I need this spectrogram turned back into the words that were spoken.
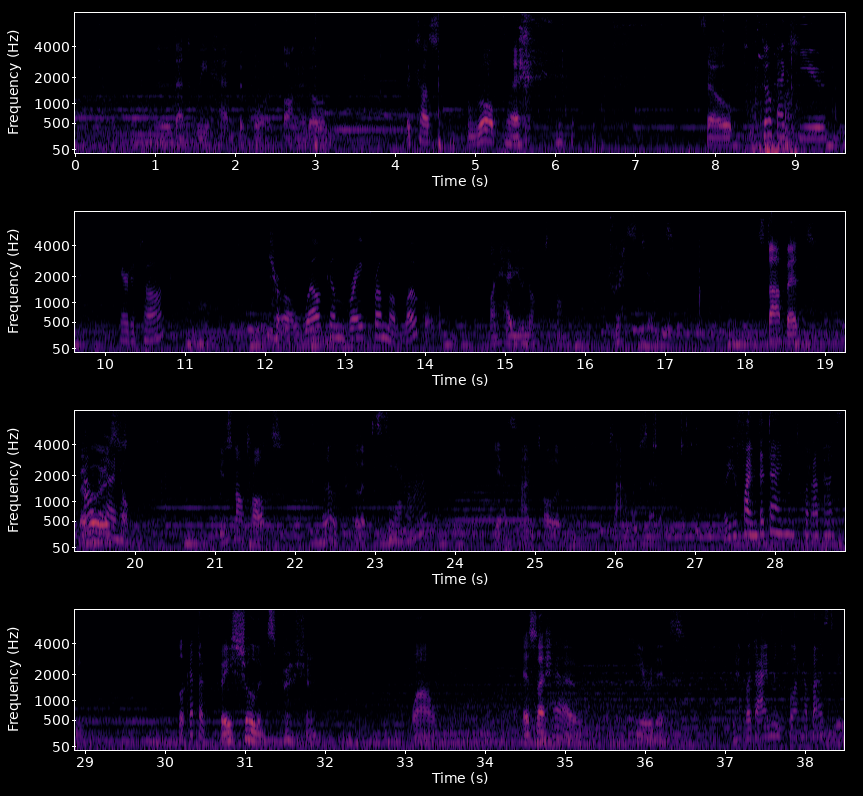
uh, that we had before long ago. Because roleplay so go back here Care to talk? You're a welcome break from the locals. why have you not um, dressed yet stop it How may I Reverse. help? She's not hot. Hello, Phillips. Sarah? Yes, I'm taller than you, so I'm not Sarah. Will you find the diamond for Abasi? Look at the facial expression. Wow. Yes, I have. Here it is. Have a diamond for Habasi?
